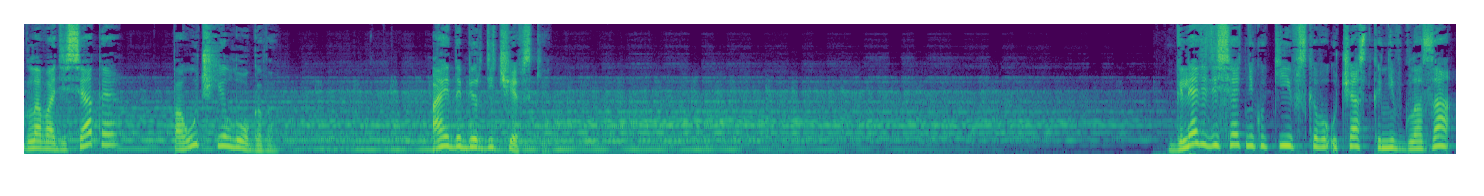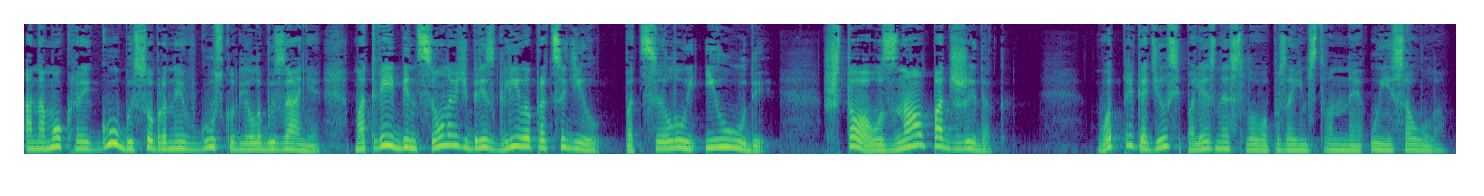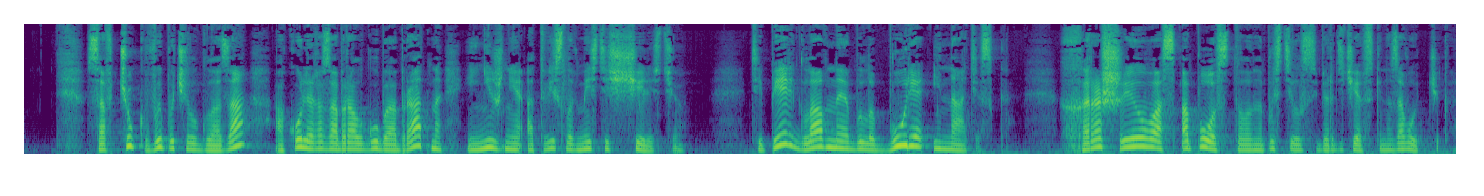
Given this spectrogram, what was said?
Глава 10. Паучье логово. Айда Бердичевский. Глядя десятнику киевского участка не в глаза, а на мокрые губы, собранные в гуску для лобызания, Матвей Бенционович брезгливо процедил «Поцелуй Иуды». «Что, узнал поджидок?» Вот пригодилось полезное слово, позаимствованное у Исаула. Савчук выпучил глаза, а Коля разобрал губы обратно, и нижняя отвисла вместе с челюстью. Теперь главное было буря и натиск. «Хороши у вас, апостолы!» — напустился Бердичевский на заводчика.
